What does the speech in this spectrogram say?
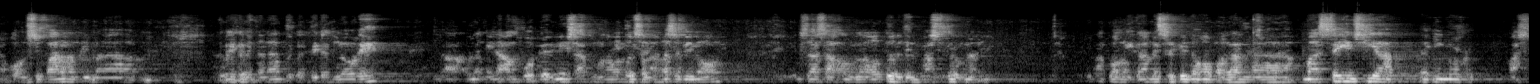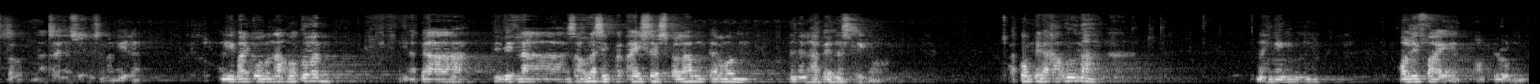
Ako ang sipang, may mga gawin kami tanan, pagkatiga glory. Ako nang inaampo, pero sa akong mga auto, salamat sa Ginoo. Isa sa akong mga auto, din pastor na ako ang ikamit sa Ginoo para na ma-save siya naging pastor na sa nasunod sa Manila. Iba ko mga autor, naka, hindi na sa una sympathizers pa lang, pero nanalabi na sa Ginoo. Ako ang pinakauna naging qualified, approved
